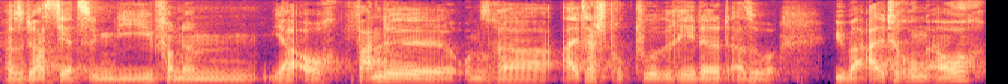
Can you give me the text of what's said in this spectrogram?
Also du hast jetzt irgendwie von einem ja auch Wandel unserer Altersstruktur geredet, also Überalterung auch.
